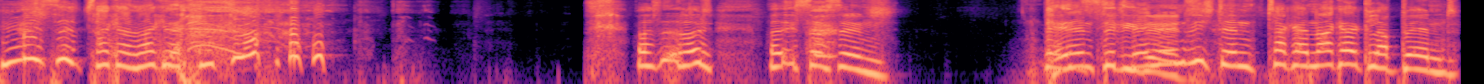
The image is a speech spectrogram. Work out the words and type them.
Mr. Takanaka Club. Was, Leute, was ist das denn? Wer Kennst nennt- du die Wer nicht? nennt sich denn Takanaka Club Band?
